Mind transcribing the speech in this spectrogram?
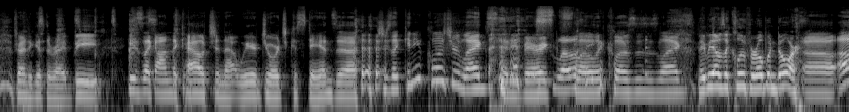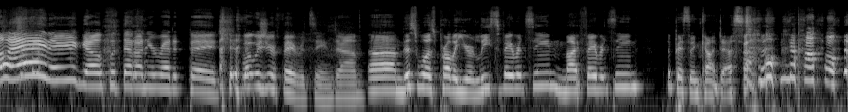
Yeah. trying to get the right beat. He's like on the couch in that weird George Costanza. She's like, "Can you close your legs?" And he very Slowly. slowly, closes his legs. Maybe that was a clue for open door. Uh, oh, hey, there you go. Put that on your Reddit page. What was your favorite scene, Tom? Um, this was probably your least favorite scene. My favorite scene, the pissing contest. Oh no!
